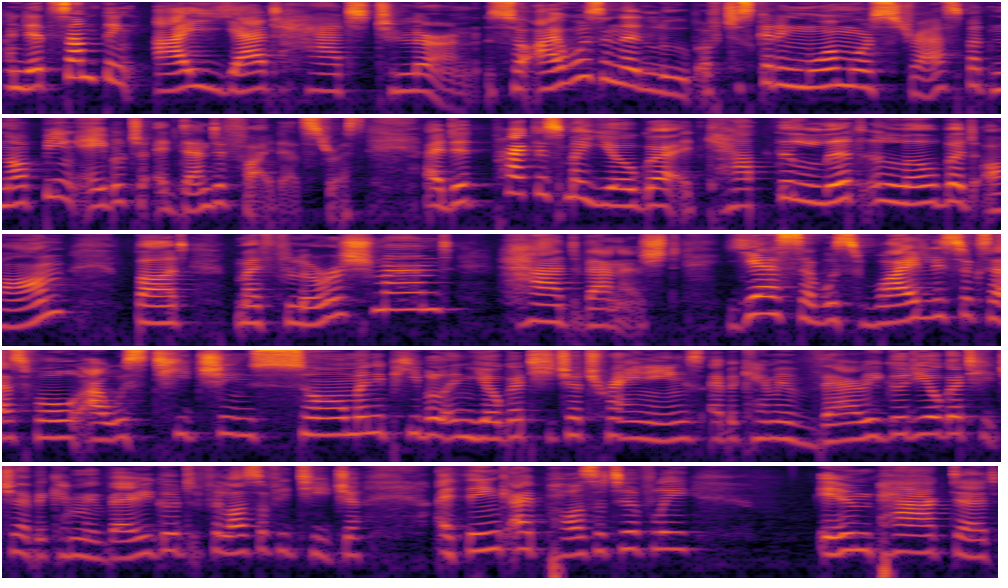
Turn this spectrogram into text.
And that's something I yet had to learn. So I was in a loop of just getting more and more stressed, but not being able to identify that stress. I did practice my yoga, it kept the lid a little bit on, but my flourishment had vanished. Yes, I was widely successful. I was teaching so many people in yoga teacher trainings. I became a very good yoga teacher, I became a very good philosophy teacher. I think I positively impacted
